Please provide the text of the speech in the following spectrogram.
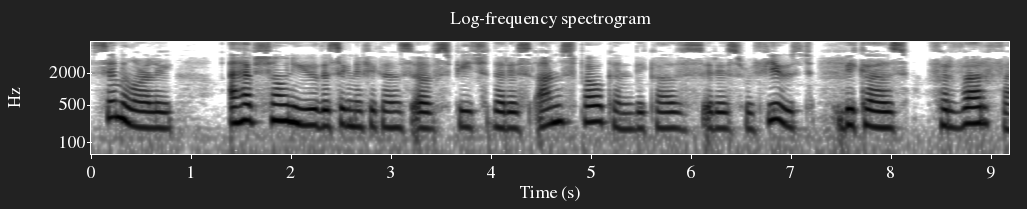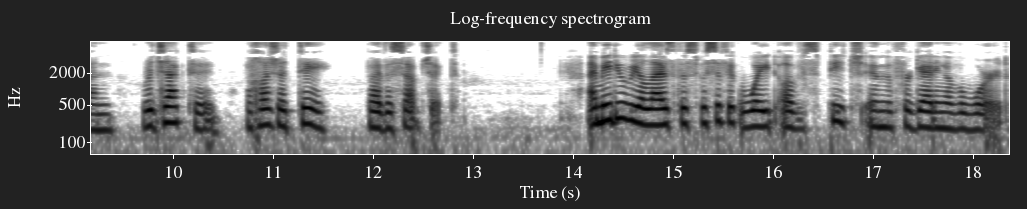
Similarly, I have shown you the significance of speech that is unspoken because it is refused, because verwerfen, rejected, rejeté by the subject. I made you realize the specific weight of speech in the forgetting of a word,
